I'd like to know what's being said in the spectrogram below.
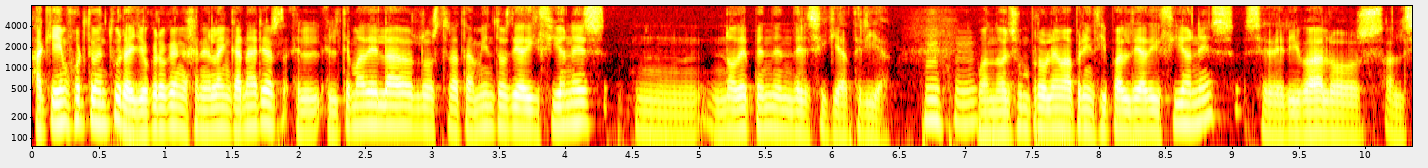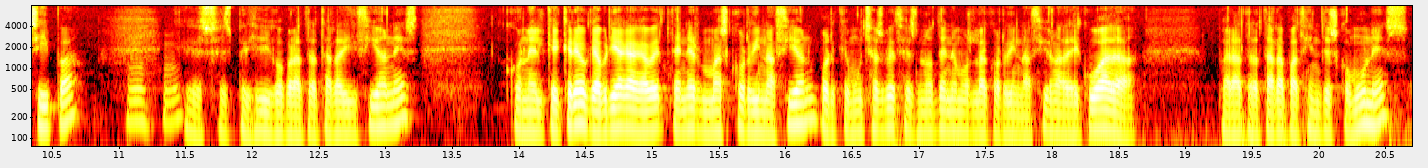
aquí en Fuerteventura, yo creo que en general en Canarias, el, tema de los tratamientos de adicciones mm, no dependen de psiquiatría. Cuando es un problema principal de adicciones, se deriva a los, al SIPA, que es específico para tratar adicciones, con el que creo que habría que tener más coordinación, porque muchas veces no tenemos la coordinación adecuada para tratar a pacientes comunes.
